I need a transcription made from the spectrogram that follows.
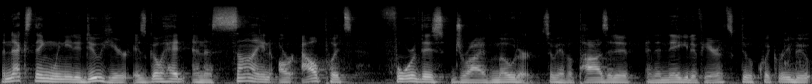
The next thing we need to do here is go ahead and assign our outputs for this drive motor. So we have a positive and a negative here. Let's do a quick reboot.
